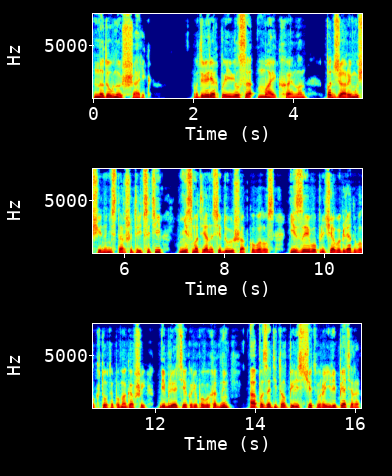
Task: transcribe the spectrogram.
надувной шарик? В дверях появился Майк Хайнлан, поджарый мужчина не старше тридцати, несмотря на седую шапку волос. Из-за его плеча выглядывал кто-то, помогавший библиотекарю по выходным, а позади толпились четверо или пятеро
